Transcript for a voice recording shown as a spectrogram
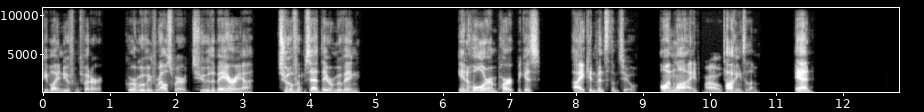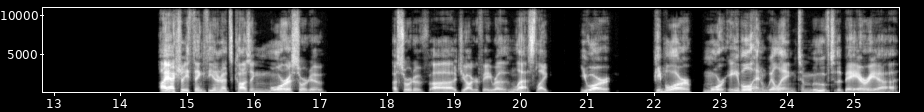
people I knew from Twitter, who were moving from elsewhere to the Bay Area. 2 mm-hmm. of them said they were moving in whole or in part because I convinced them to online, wow. talking to them. And I actually think the internet's causing more a sort of a sort of uh, geography rather than less. Like you are, people are more able and willing to move to the Bay Area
